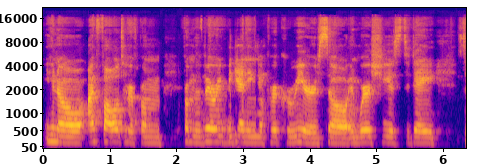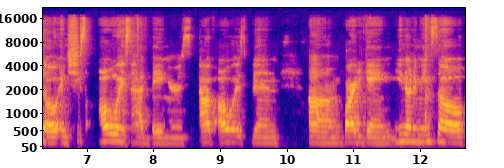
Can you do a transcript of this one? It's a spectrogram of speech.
you know, I followed her from from the very beginning of her career. So and where she is today. So and she's always had bangers. I've always been um Barbie Gang. You know what I mean? So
